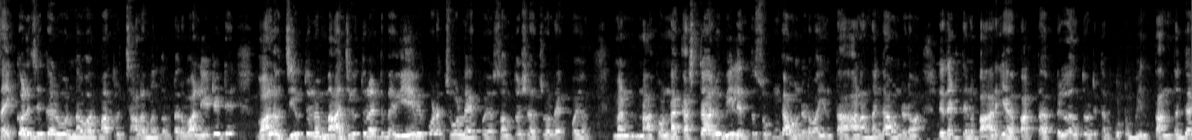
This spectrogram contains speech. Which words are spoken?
సైకాలజికల్ ఉన్నవారు మాత్రం చాలామంది ఉంటారు. వాళ్ళు ఏంటంటే వాళ్ళ జీవితంలో మా జీవితంలో అంటే మేము ఏమి కూడా చూడలేకపోయాం. సంతోషాలు చూడలేకపోయాం. నాకు నాకున్న కష్టాలు వీళ్ళు ఎంత సుఖంగా ఉండడమా? ఇంత ఆనందంగా ఉండడమా? లేదంటే తన భార్య, భర్త, పిల్లలతోటి తన కుటుంబం ఇంత అందంగా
